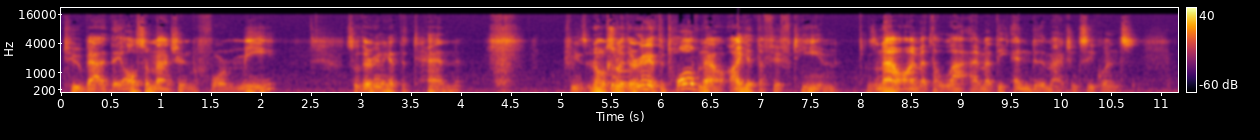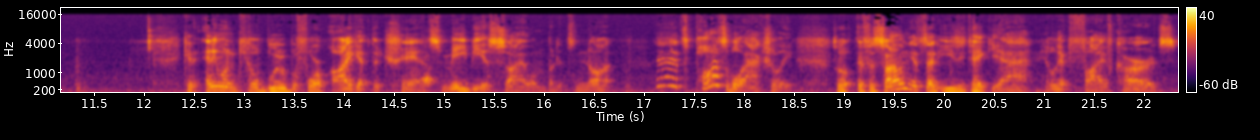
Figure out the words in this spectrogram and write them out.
Too bad. They also match in before me. So they're going to get the 10, which means no, sorry, they're going to get the 12 now. I get the 15 because now I'm at the la- I'm at the end of the matching sequence. Can anyone kill blue before I get the chance? Maybe Asylum, but it's not. Eh, it's possible actually. So if Asylum gets that easy take, yeah, he'll get five cards.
